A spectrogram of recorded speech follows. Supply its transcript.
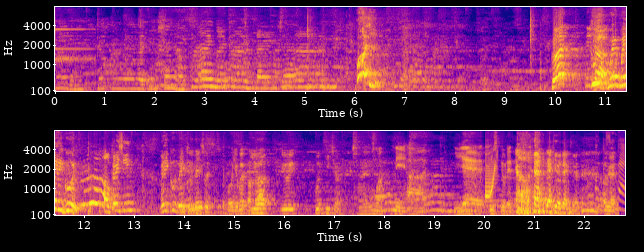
่ายได้ ง่ายได้ ง่ายได้ เออ นะ ไม่ใช่ไม่ใช่อ่ะฟังดูไม่ค่อยง่ายได้ ไม่ว่าที่ไหน อ๋อไม่ว่าไม่ค่อยง่ายได้ Good， good very very good 好开心。 very good very good very good 我有没有 You you good teacher。你啊你也 good student Thank you thank you。现 OK。在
